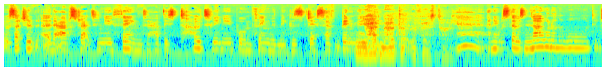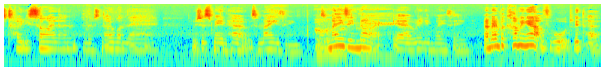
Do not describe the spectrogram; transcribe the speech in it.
it was such an, an abstract and new thing to have this totally newborn thing with me because Jess hadn't been with You me. hadn't had that the first time. Yeah, and it was there was no one on the ward. It was totally silent, and there was no one there. It was just me and her. It was amazing. It was Oh, an amazing night. Yeah, really amazing. I remember coming out of the ward with her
